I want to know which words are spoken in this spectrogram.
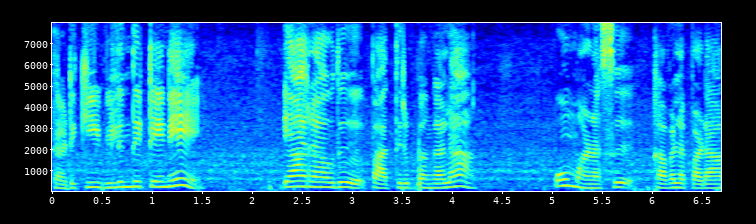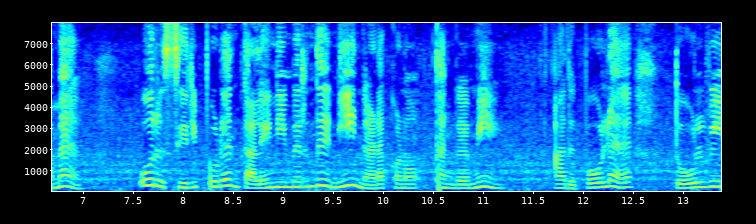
தடுக்கி விழுந்துட்டேனே. யாராவது பார்த்துருப்பாங்களா? உன் மனசு கவலைப்படாம ஒரு சிரிப்புடன் தலை நிமிர்ந்து நீ நடக்கணும் தங்கமே. அதுபோல தோல்வி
